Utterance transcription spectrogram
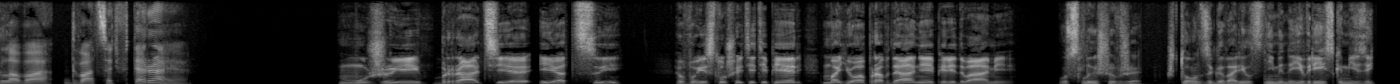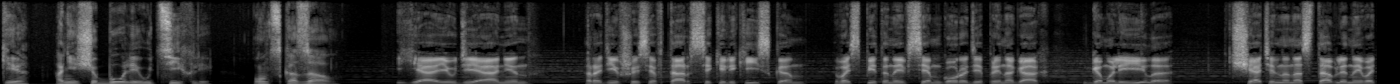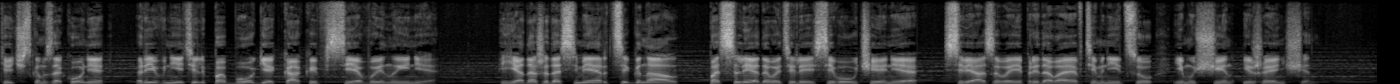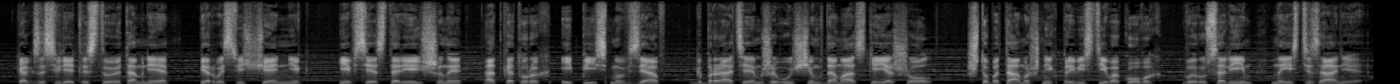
Глава 22. Мужи, братья и отцы, выслушайте теперь мое оправдание перед вами. Услышав же, что он заговорил с ними на еврейском языке, они еще более утихли. Он сказал, «Я иудеянин, родившийся в Тарсе Киликийском, воспитанный в всем городе при ногах Гамалиила, тщательно наставленный в отеческом законе ревнитель по Боге, как и все вы ныне. Я даже до смерти гнал последователей сего учения, связывая и предавая в темницу и мужчин, и женщин. Как засвидетельствуют о мне первосвященник и все старейшины, от которых и письма взяв, к братьям, живущим в Дамаске, я шел, чтобы тамошних привести в оковах в Иерусалим на истязание.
